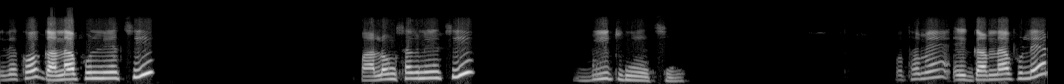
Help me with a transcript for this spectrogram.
এই দেখো গাঁদা ফুল নিয়েছি পালং শাক নিয়েছি বিট নিয়েছি। প্রথমে এই গাঁদা ফুলের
